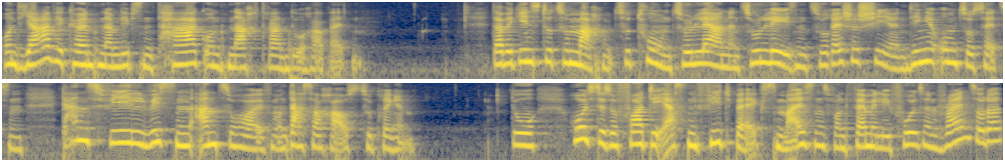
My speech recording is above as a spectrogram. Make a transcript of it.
Und ja, wir könnten am liebsten Tag und Nacht dran durcharbeiten. Da beginnst du zu machen, zu tun, zu lernen, zu lesen, zu recherchieren, Dinge umzusetzen, ganz viel Wissen anzuhäufen und das auch rauszubringen. Du holst dir sofort die ersten Feedbacks, meistens von Family, Fools and Friends oder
